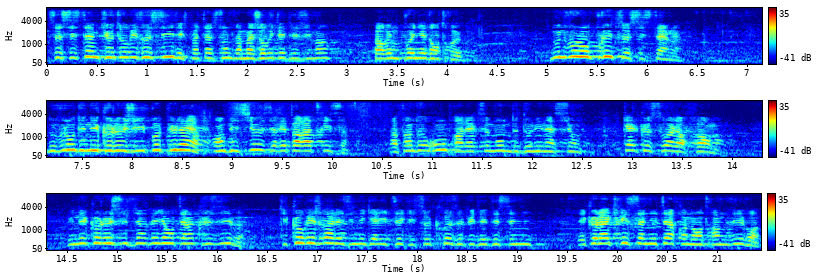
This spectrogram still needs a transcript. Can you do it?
Ce système qui autorise aussi l'exploitation de la majorité des humains par une poignée d'entre eux. Nous ne voulons plus de ce système. Nous voulons d'une écologie populaire, ambitieuse et réparatrice, afin de rompre avec ce monde de domination, quelle que soit leur forme. Une écologie bienveillante et inclusive qui corrigera les inégalités qui se creusent depuis des décennies et que la crise sanitaire qu'on est en train de vivre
